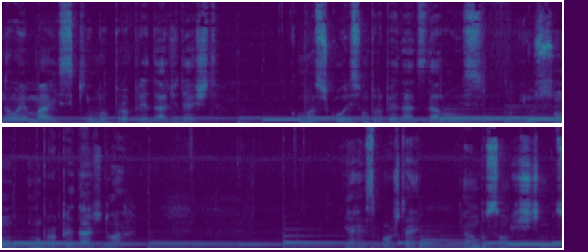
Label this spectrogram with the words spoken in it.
não é mais que uma propriedade desta? como as cores são propriedades da luz e o som uma propriedade do ar? E a resposta é: ambos são distintos,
